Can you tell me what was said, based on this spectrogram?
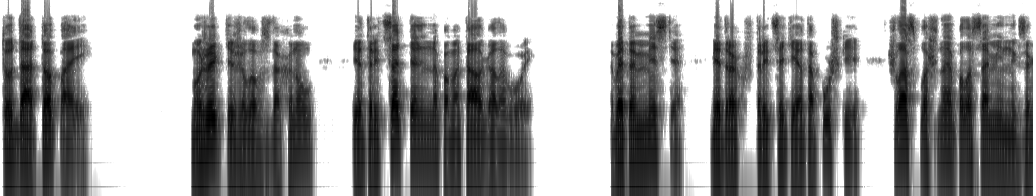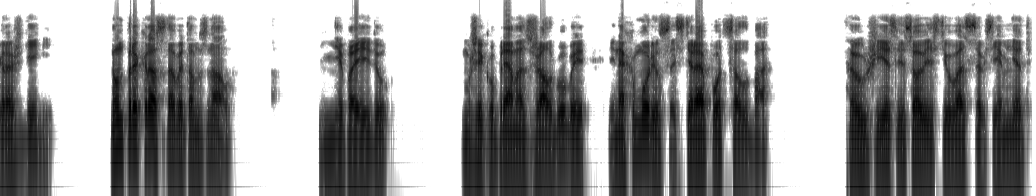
«Туда топай!» Мужик тяжело вздохнул и отрицательно помотал головой. В этом месте, метрах в тридцати от опушки, шла сплошная полоса минных заграждений. Он прекрасно об этом знал. «Не пойду». Мужик упрямо сжал губы и нахмурился, стирая пот со лба. А уж если совести у вас совсем нет,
